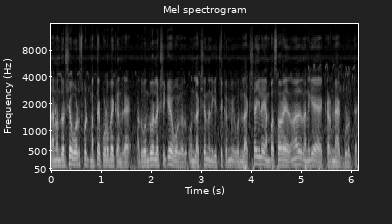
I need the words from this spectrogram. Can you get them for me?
ನಾನು ಒಂದು ವರ್ಷ ಓಡಿಸ್ಬಿಟ್ಟು ಮತ್ತೆ ಕೊಡಬೇಕಂದ್ರೆ, ಅದು ಒಂದೂವರೆ ಲಕ್ಷಕ್ಕೆ ಹೋಗೋದು. ಒಂದು ಲಕ್ಷ ನನಗೆ ಹೆಚ್ಚು ಕಮ್ಮಿ, ಒಂದು ಲಕ್ಷ ಇಲ್ಲ ಎಂಬತ್ತು ಸಾವಿರ ಏನಾದರೂ ನನಗೆ ಕಡಿಮೆ ಆಗಿಬಿಡುತ್ತೆ.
